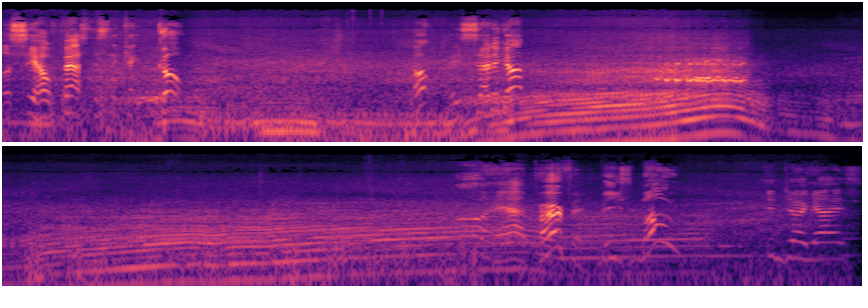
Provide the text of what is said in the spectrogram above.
Let's see how fast this thing can go. Oh, he's setting up. Oh yeah, perfect. Beast mode. Enjoy guys.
